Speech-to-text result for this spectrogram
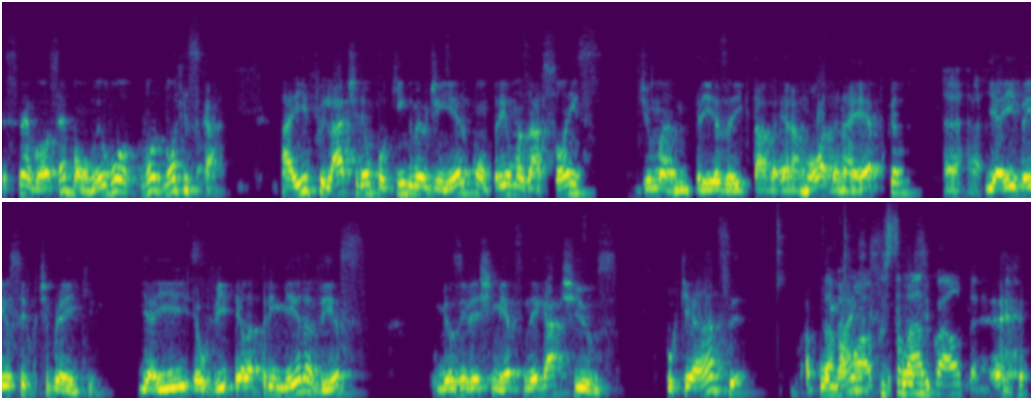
esse negócio é bom, eu vou, vou, vou arriscar. Aí fui lá, tirei um pouquinho do meu dinheiro, comprei umas ações de uma empresa aí que tava, era moda na época, uhum. e aí veio o Circuit Break. E aí eu vi pela primeira vez os meus investimentos negativos. Porque antes, por Tava mais acostumado fosse... com a alta, né?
